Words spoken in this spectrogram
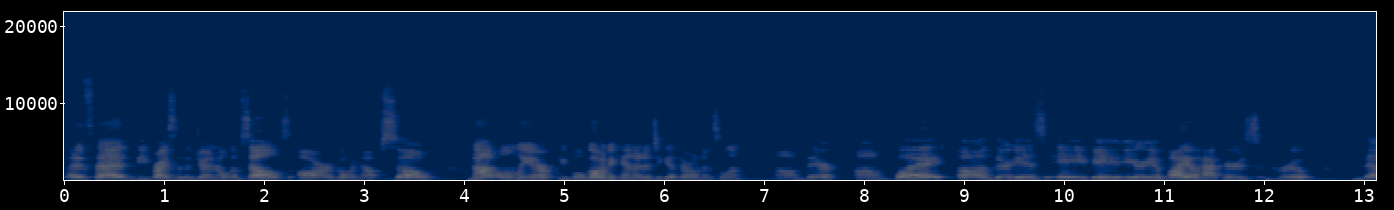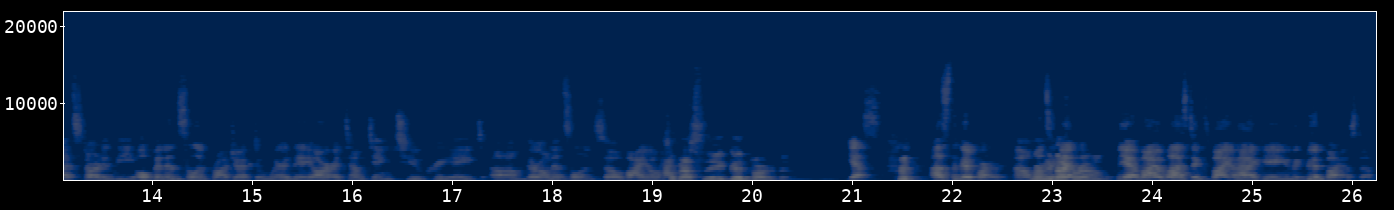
but it's that the prices in general themselves are going up. So not only are people going to Canada to get their own insulin um, there, um, but uh, there is a Bay Area biohackers group that started the Open Insulin Project, where they are attempting to create um, their own insulin. So biohackers. so that's the good part of it. Yes, that's the good part of it. Uh, Bring it back again, around. Yeah, bioplastics, biohacking, the good bio stuff.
